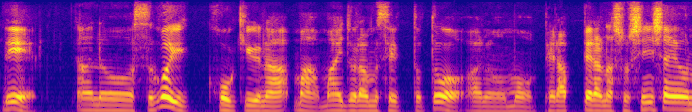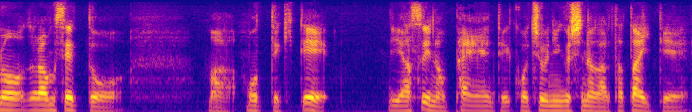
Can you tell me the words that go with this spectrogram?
で、あの、すごい高級な、まあ、マイドラムセットと、あの、もうペラッペラな初心者用のドラムセットを、まあ、持ってきて、で安いのをペーンってこうチューニングしながら叩いて、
